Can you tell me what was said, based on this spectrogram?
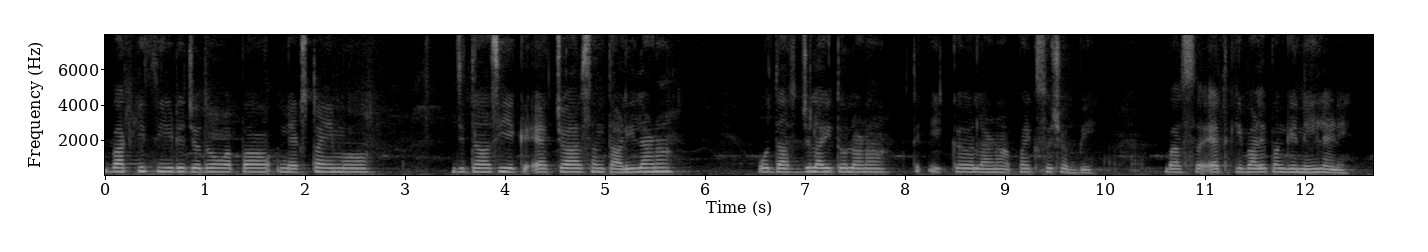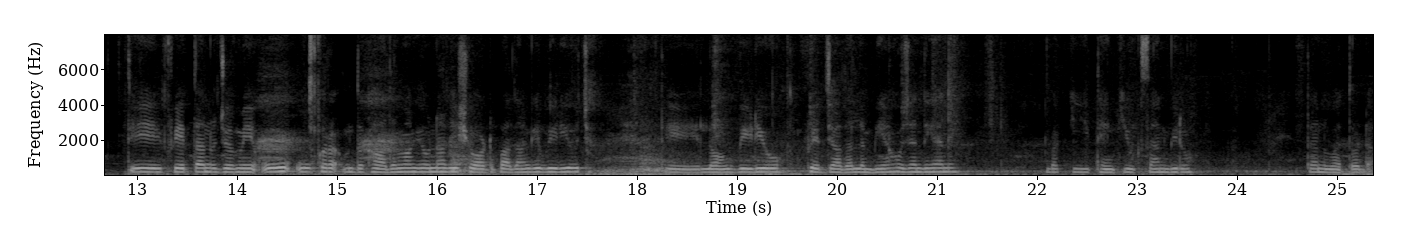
ਬਾਕੀ ਸੀਡ ਜਦੋਂ ਆਪਾਂ ਨੈਕਸਟ ਟਾਈਮ ਜਿੱਦਾਂ ਅਸੀਂ ਇੱਕ HR 47 ਲਾਣਾ ਉਹ ਦਸ ਜੁਲਾਈ ਤੋਂ ਲਾਉਣਾ ਅਤੇ ਇੱਕ ਲਾਉਣਾ ਆਪਾਂ 126 ਬਸ ਐਤਕੀ ਵਾਲੇ ਪੰਗੇ ਨਹੀਂ ਲੈਣੇ। ਅਤੇ ਫਿਰ ਤੁਹਾਨੂੰ ਜਿਵੇਂ ਉਹ ਉਹ ਕਰਾ, ਦਿਖਾ ਦੇਵਾਂਗੇ, ਉਹਨਾਂ ਦੇ ਸ਼ਾਰਟ ਪਾ ਦਾਂਗੇ ਵੀਡੀਓ 'ਚ। ਅਤੇ ਲੌਂਗ ਵੀਡੀਓ ਫਿਰ ਜ਼ਿਆਦਾ ਲੰਬੀਆਂ ਹੋ ਜਾਂਦੀਆਂ ਨੇ। ਬਾਕੀ ਥੈਂਕ ਯੂ ਕਿਸਾਨ ਵੀਰੋ। ਧੰਨਵਾਦ ਤੁਹਾਡਾ।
